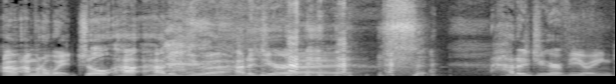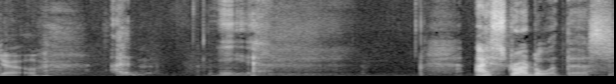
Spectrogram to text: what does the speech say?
I'm, I'm gonna wait. Joel, how how did you uh, how did your uh, how did your viewing go? I struggle with this.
